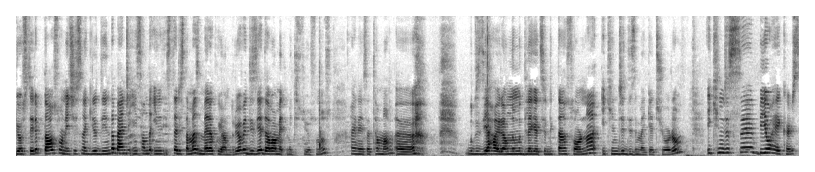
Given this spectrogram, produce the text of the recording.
gösterip daha sonra içerisine girdiğinde bence insanda ister istemez merak uyandırıyor ve diziye devam etmek istiyorsunuz. Her neyse tamam. E, bu diziye hayranlığımı dile getirdikten sonra ikinci dizime geçiyorum. İkincisi Biohackers.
